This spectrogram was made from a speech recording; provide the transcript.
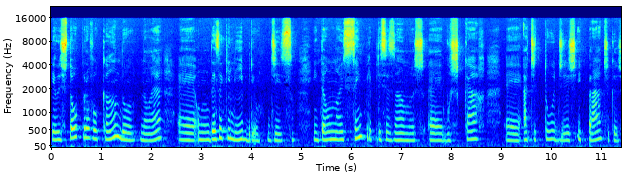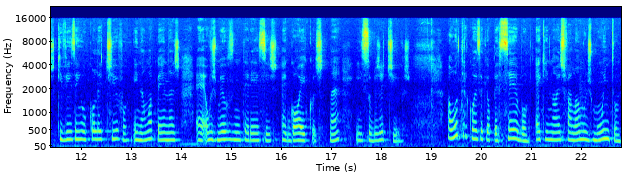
eu estou provocando, não é, é um desequilíbrio disso. Então nós sempre precisamos é, buscar é, atitudes e práticas que visem o coletivo e não apenas é, os meus interesses egóicos né, e subjetivos. A outra coisa que eu percebo é que nós falamos muito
